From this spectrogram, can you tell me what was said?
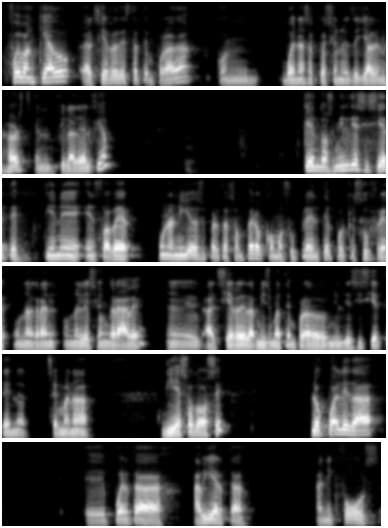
fue banqueado al cierre de esta temporada con buenas actuaciones de Jalen Hurts en Filadelfia, que en 2017 tiene en su haber un anillo de supertazón, pero como suplente porque sufre una, gran, una lesión grave eh, al cierre de la misma temporada 2017, en la semana 10 o 12, lo cual le da eh, puerta abierta a Nick Foles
